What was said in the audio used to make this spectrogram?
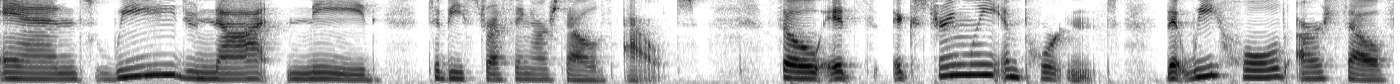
And we do not need to be stressing ourselves out. So it's extremely important that we hold ourselves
